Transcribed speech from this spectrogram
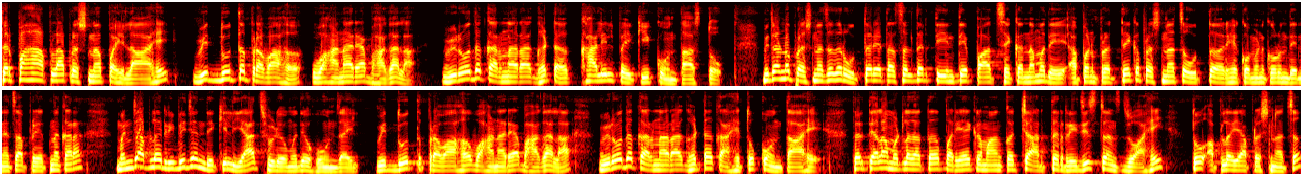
तर पहा आपला प्रश्न पहिला आहे. विद्युत प्रवाह वाहणाऱ्या भागाला विरोध करणारा घटक खालीलपैकी कोणता असतो? मित्रांनो प्रश्नाचं जर उत्तर येत असेल तर तीन ते पाच सेकंदामध्ये आपण प्रत्येक प्रश्नाचं उत्तर हे कमेंट करून देण्याचा प्रयत्न करा. म्हणजे आपलं रिव्हिजन देखील याच व्हिडिओमध्ये होऊन जाईल. विद्युत प्रवाह वाहणाऱ्या भागाला विरोध करणारा घटक आहे तो कोणता आहे? तर त्याला म्हटलं जातं पर्याय क्रमांक चार तर रेजिस्टन्स जो आहे तो आपलं या प्रश्नाचं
